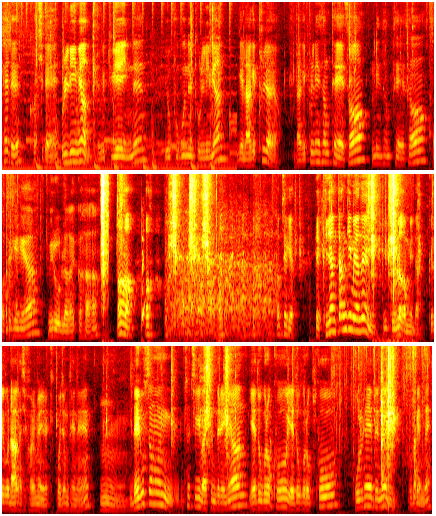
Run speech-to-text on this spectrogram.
패드 거치대 돌리면 여기 뒤에 있는 이 부분을 돌리면 이게 락이 풀려요. 락이 풀린 상태에서 풀린 상태에서 어떻게 해야 위로 올라갈까? 어, 어, 어, 어, 어, 깜짝이야. 예, 그냥 당기면은 이렇게 올라갑니다. 그리고 락 다시 걸면 이렇게 고정되는. 음, 내구성은 솔직히 말씀드리면 얘도 그렇고 얘도 그렇고 볼헤드는 모르겠네.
